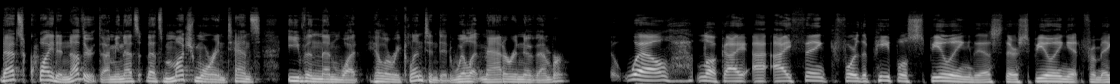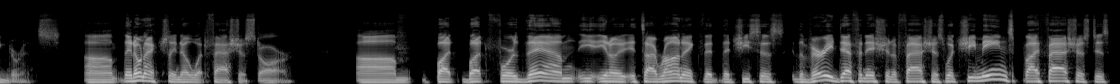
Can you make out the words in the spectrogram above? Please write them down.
that's quite another. Th- I mean, that's that's much more intense even than what Hillary Clinton did. Will it matter in November? Well, look, I, I, I think for the people spewing this, they're spewing it from ignorance. Um, they don't actually know what fascists are. Um, but but for them, you know, it's ironic that that she says the very definition of fascist. What she means by fascist is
